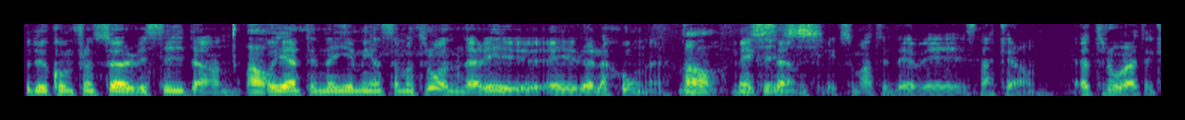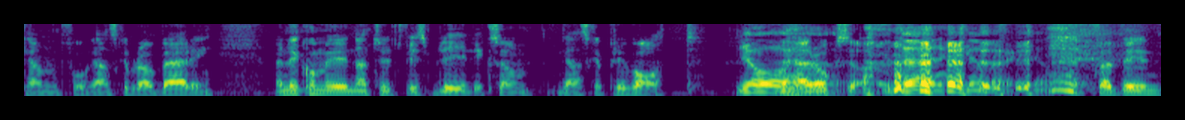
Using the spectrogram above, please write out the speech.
och du kommer från servicesidan. Ja. Och egentligen den gemensamma tråden där är ju, är ju relationer. Ja, Makes precis. sense, liksom, att det är det vi snackar om. Jag tror att det kan få ganska bra bäring. Men det kommer ju naturligtvis bli liksom ganska privat. Ja, det här också. Verkligen, verkligen. Så att det,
